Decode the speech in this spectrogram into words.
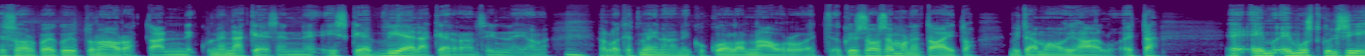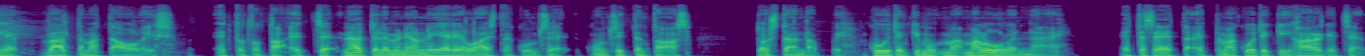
jos on joku juttu naurattaa, niin kun ne näkee sen, ne iskee vielä kerran sinne, jolloin, mm. jolloin että meinaa niin kuin kuolla nauru. Että kyllä se on semmoinen taito, mitä mä oon ihaillut. Että ei, ei, ei musta kyllä siihen välttämättä olisi. Että, tota, että se näytteleminen on niin erilaista kuin, se, kuin sitten taas toi stand-up. Kuitenkin mä, mä luulen näin, että se, että, että mä kuitenkin harkitsen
